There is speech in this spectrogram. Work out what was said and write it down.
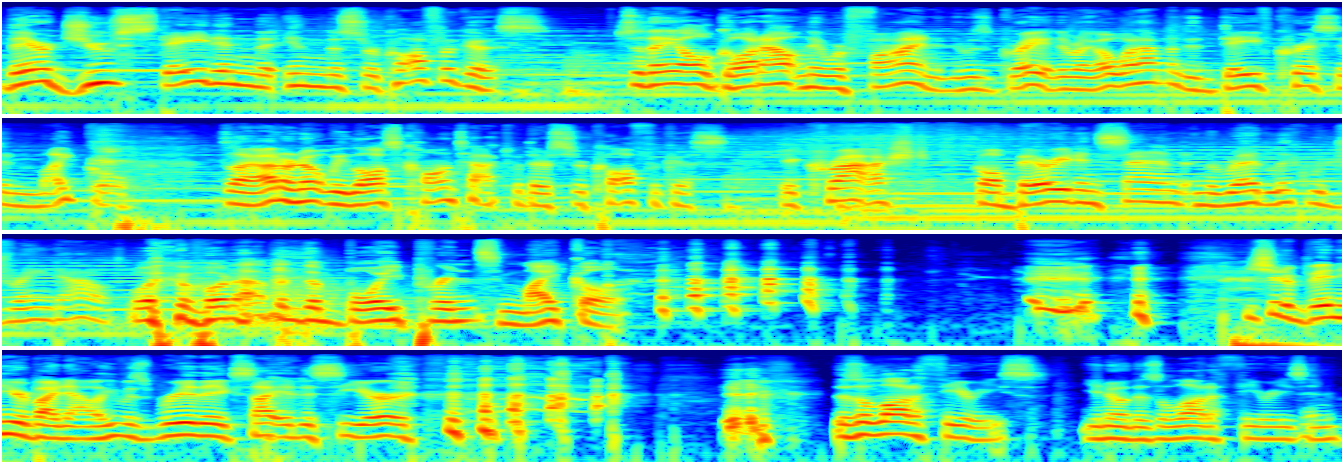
their juice stayed in the in the sarcophagus. So they all got out and they were fine and it was great. They were like, "Oh, what happened to Dave, Chris, and Michael?" Like, I don't know, we lost contact with their sarcophagus. It crashed, got buried in sand, and the red liquid drained out. What, what happened to boy Prince Michael? He should have been here by now. He was really excited to see Earth. there's a lot of theories. You know, there's a lot of theories. And,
